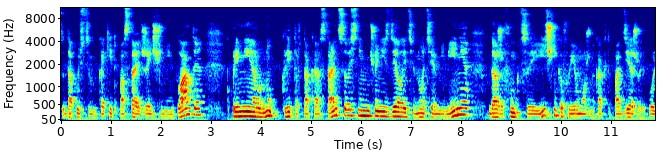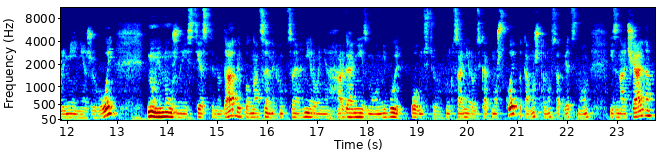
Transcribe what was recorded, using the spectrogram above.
допустим, какие-то поставить женщине импланты, к примеру, ну, клитор так и останется, вы с ним ничего не сделаете, но тем не менее, даже функции яичников, ее можно как-то поддерживать более-менее живой, ну и нужно, естественно, да, для полноценного функционирования организма он не будет полностью функционировать как мужской, потому что, ну, соответственно, он изначально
